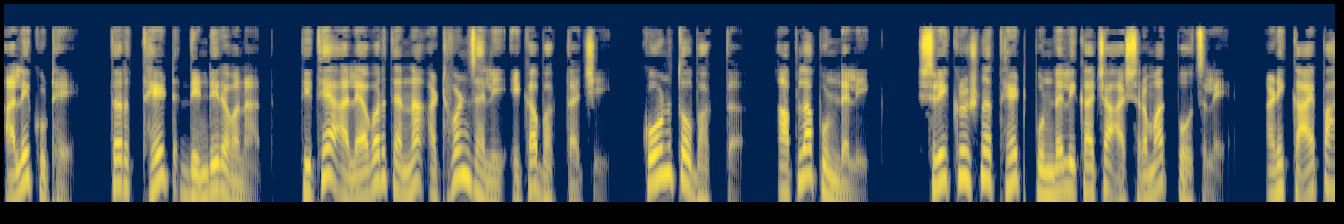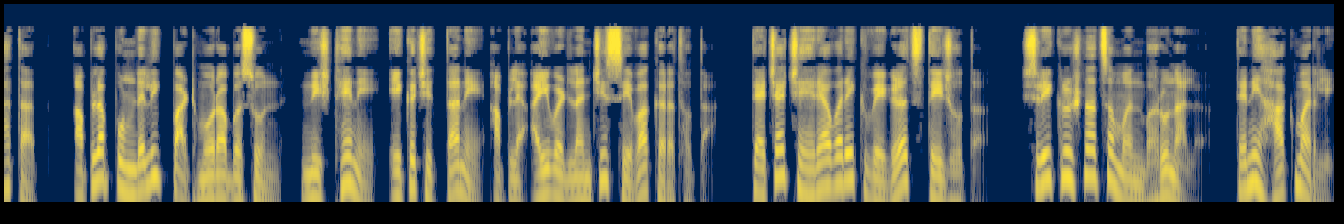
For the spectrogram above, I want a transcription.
आले कुठे? तर थेट दिंडीरवनात. तिथे आल्यावर त्यांना आठवण झाली एका भक्ताची. कोण तो भक्त? आपला पुंडलिक. श्रीकृष्ण थेट पुंडलिकाच्या आश्रमात पोहोचले. आणि काय पाहतात? आपला पुंडलिक पाठमोरा बसून निष्ठेने एकचित्ताने आपल्या आईवडिलांची सेवा करत होता. त्याच्या चेहऱ्यावर एक वेगळंच तेज होतं. श्रीकृष्णाचं मन भरून आलं. त्यांनी हाक मारली.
